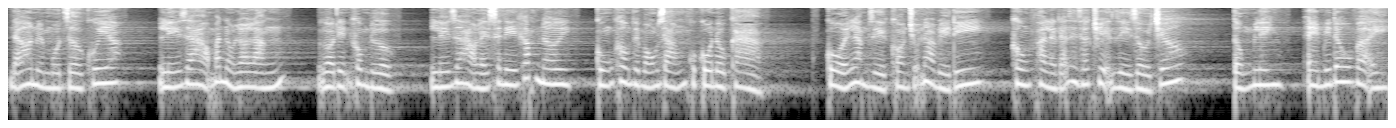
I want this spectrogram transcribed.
Đã hơn 11 giờ khuya Lý Gia Hảo bắt đầu lo lắng. Gọi điện không được. Lý Gia Hảo lấy xe đi khắp nơi Cũng không thấy bóng dáng của cô đâu cả. Cô ấy làm gì còn chỗ nào để đi? Không phải là đã xảy ra chuyện gì rồi chứ? Tống Linh, em đi đâu vậy?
